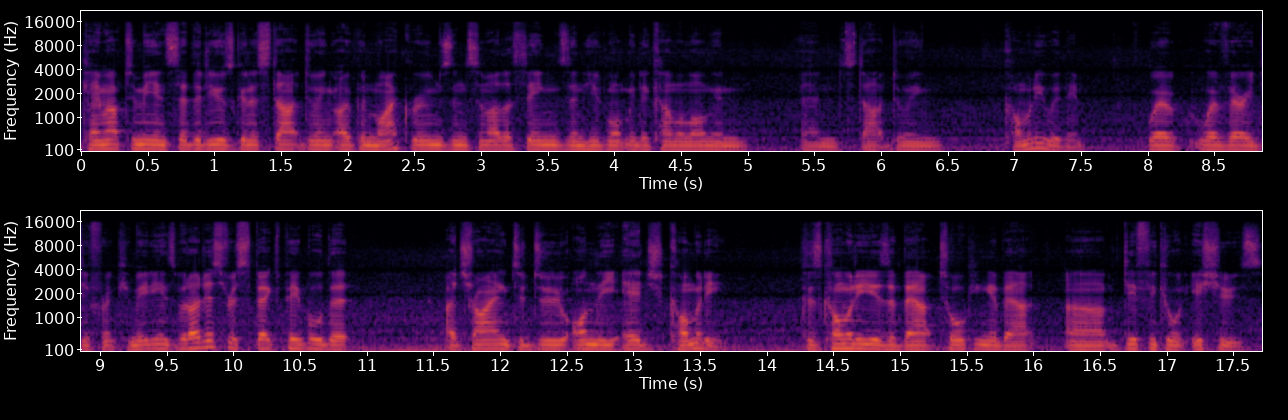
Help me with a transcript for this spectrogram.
came up to me and said that he was going to start doing open mic rooms and some other things, and he'd want me to come along and, and start doing comedy with him we're, we're very different comedians, but I just respect people that are trying to do on the edge comedy because comedy is about talking about uh, difficult issues.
